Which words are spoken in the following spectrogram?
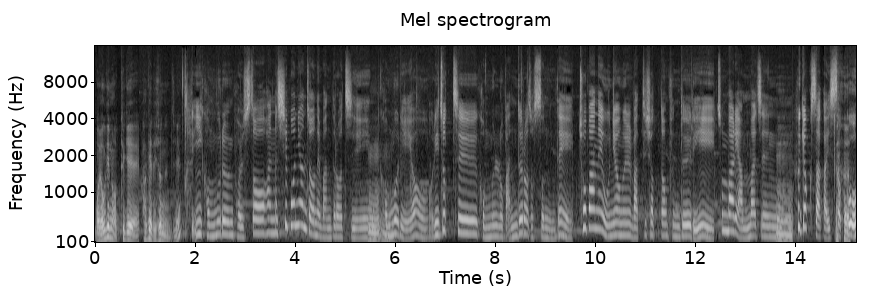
어, 여기는 어떻게 하게 되셨는지 이 건물은 벌써 한 15년 전에 만들어진 음, 음. 건물이에요. 리조트 건물로 만들어졌었는데 초반에 운영을 맡으셨던 분들이 손발이 안 맞은 음. 흑역사가 있었고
